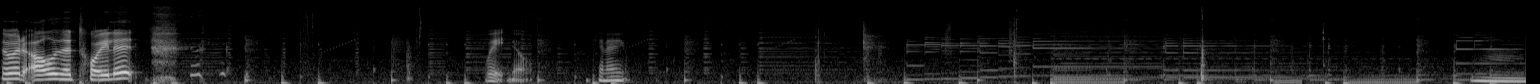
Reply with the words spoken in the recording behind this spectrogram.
Throw it all in the toilet? Wait, no. Can I... Hmm.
